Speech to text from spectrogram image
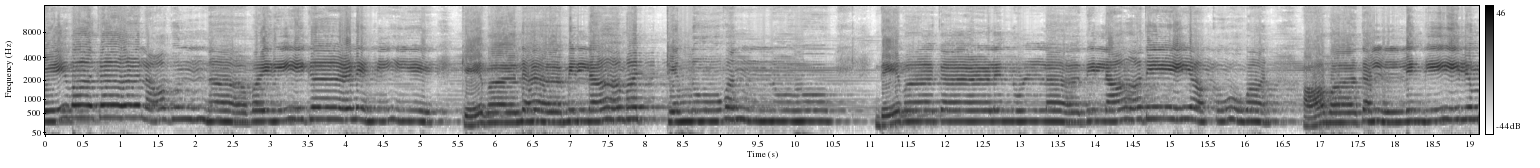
ദേവകളാകുന്ന വൈരികളെന്നിയെ കേവലമില്ല മറ്റെന്നു വന്നു. ദേവകളെന്നുള്ളതില്ലാതെയാക്കുവാൻ ആവതല്ലെങ്കിലും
